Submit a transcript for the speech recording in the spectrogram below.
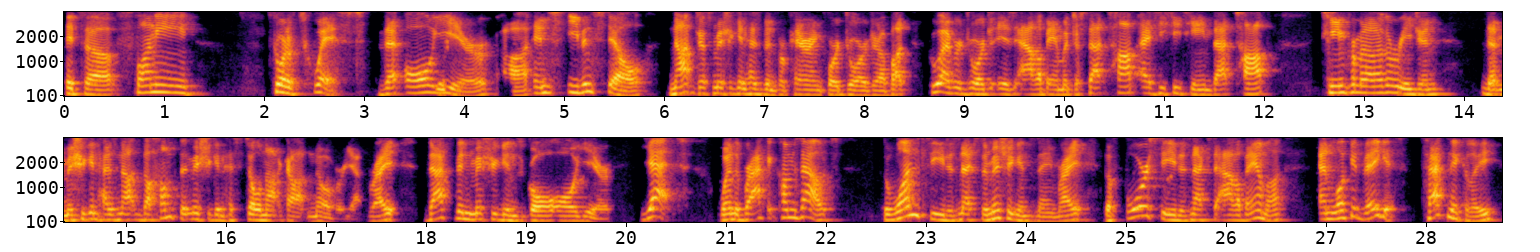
it's a funny sort of twist that all year uh, and even still not just Michigan has been preparing for Georgia, but whoever Georgia is, Alabama, just that top SEC team, that top team from another region that Michigan has not, the hump that Michigan has still not gotten over yet, right? That's been Michigan's goal all year. Yet, when the bracket comes out, the one seed is next to Michigan's name, right? The four seed is next to Alabama. And look at Vegas. Technically,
